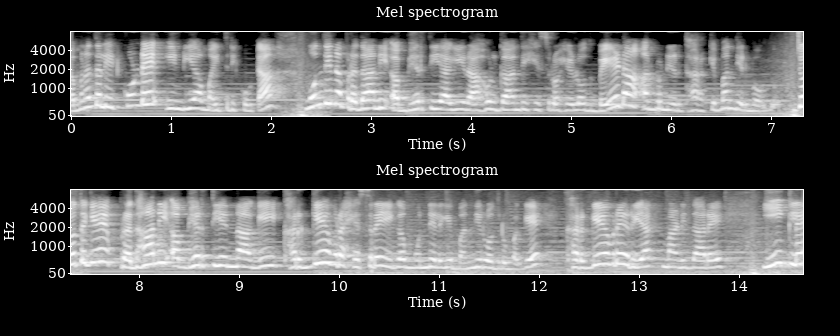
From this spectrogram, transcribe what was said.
ಗಮನದಲ್ಲಿ ಇಟ್ಕೊಂಡೇ ಇಂಡಿಯಾ ಮೈತ್ರಿಕೂಟ, ಮುಂದಿನ ಪ್ರಧಾನಿ ಅಭ್ಯರ್ಥಿಯಾಗಿ ರಾಹುಲ್ ಗಾಂಧಿ ಹೆಸರು ಹೇಳೋದು ಬೇಡ ಅನ್ನೋ ನಿರ್ಧಾರಕ್ಕೆ ಬಂದಿರಬಹುದು ಜೊತೆಗೆ ಪ್ರಧಾನಿ ಅಭ್ಯರ್ಥಿಯನ್ನಾಗಿ ಖರ್ಗೆ ಅವರ ಹೆಸರೇ ಈಗ ಮುನ್ನೆಲೆಗೆ ಬಂದಿರೋದ್ರ ಬಗ್ಗೆ ಖರ್ಗೆ ಅವರೇ ರಿಯಾಕ್ಟ್ ಮಾಡಿದ್ದಾರೆ. ಈಗಲೇ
